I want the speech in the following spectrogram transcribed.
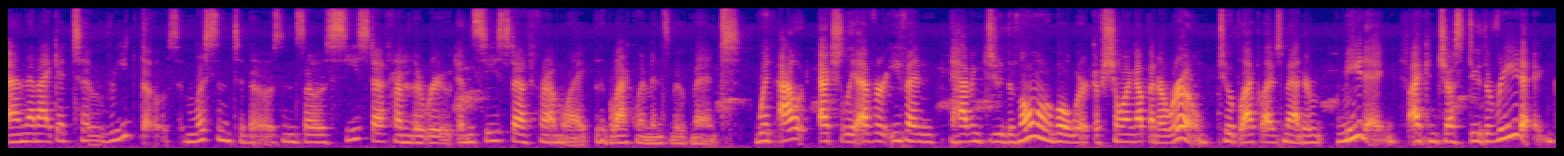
And then I get to read those and listen to those. And so see stuff from the root and see stuff from like the Black women's movement without actually ever even having to do the vulnerable work of showing up in a room to a Black Lives Matter meeting. I can just do the reading.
